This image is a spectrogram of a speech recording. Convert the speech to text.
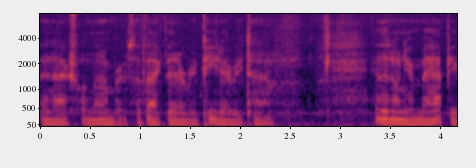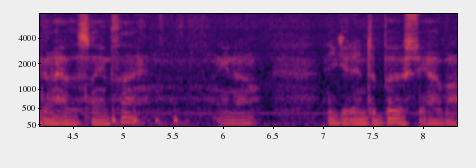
an actual number. It's the fact that it repeat every time. And then on your map, you're going to have the same thing. You know, you get into boost, you have a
